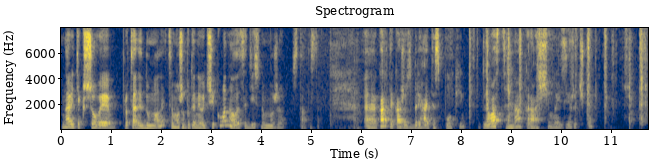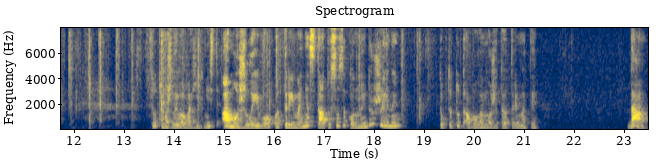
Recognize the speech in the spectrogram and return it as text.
Навіть якщо ви про це не думали, це може бути неочікувано, але це дійсно може статися. Е, Карти кажуть, зберігайте спокій. Для вас це на краще, мої зірочки. Тут можлива вагітність, а можливо отримання статусу законної дружини. Тобто тут або ви можете отримати да,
